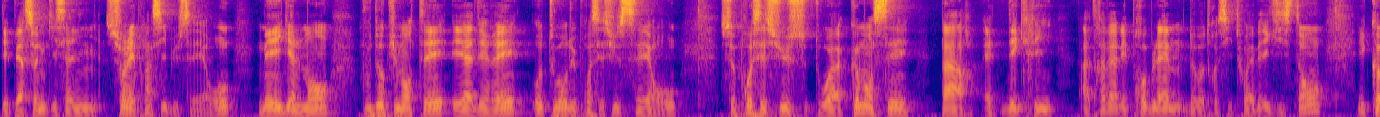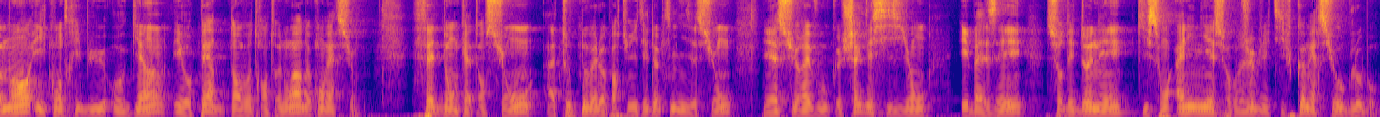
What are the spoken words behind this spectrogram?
des personnes qui s'alignent sur les principes du CRO, mais également vous documenter et adhérer autour du processus CRO. Ce processus doit commencer par être décrit à travers les problèmes de votre site web existant et comment il contribue aux gains et aux pertes dans votre entonnoir de conversion. Faites donc attention à toute nouvelle opportunité d'optimisation et assurez-vous que chaque décision est basée sur des données qui sont alignées sur vos objectifs commerciaux globaux.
